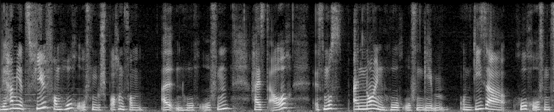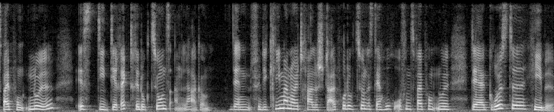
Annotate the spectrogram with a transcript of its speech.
Wir haben jetzt viel vom Hochofen gesprochen, vom alten Hochofen. Heißt auch, es muss einen neuen Hochofen geben. Und dieser Hochofen 2.0 ist die Direktreduktionsanlage. Denn für die klimaneutrale Stahlproduktion ist der Hochofen 2.0 der größte Hebel.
